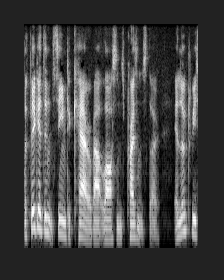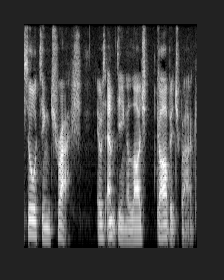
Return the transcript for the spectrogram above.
The figure didn't seem to care about Larson's presence, though. It looked to be sorting trash. It was emptying a large garbage bag.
